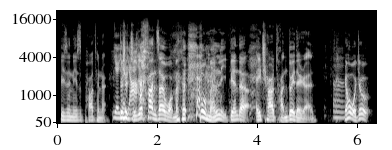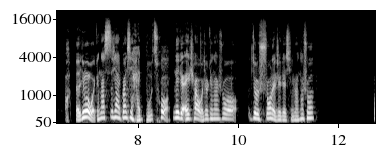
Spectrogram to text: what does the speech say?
business partner，就是直接放在我们 部门里边的 HR 团队的人。嗯然后我就呃，因为我跟他私下关系还不错，那个 HR 我就跟他说，就说了这个情况，他说。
